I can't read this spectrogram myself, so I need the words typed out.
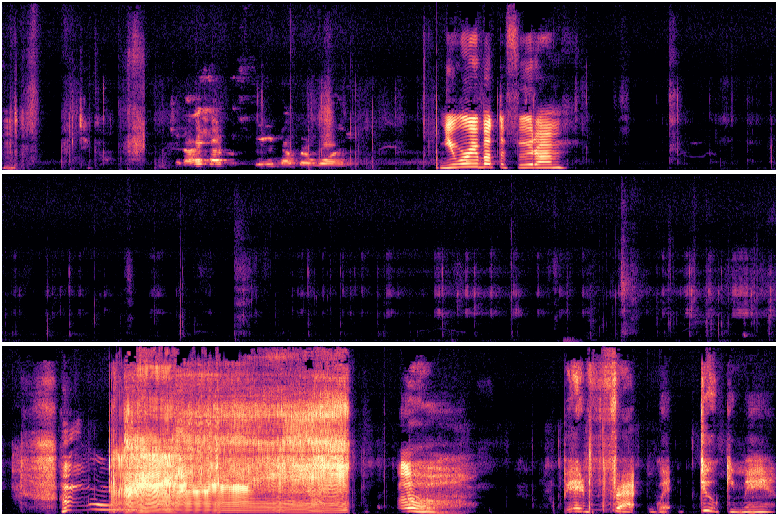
Hmm. Can I have a food number one? You worry about the food I'm. Ugh. Big fat wet dookie man.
